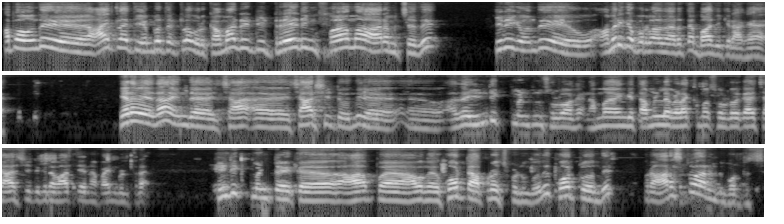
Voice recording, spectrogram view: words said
அப்போ வந்து ஆயிரத்தி தொள்ளாயிரத்தி எண்பத்தெட்டுல ஒரு கமாடிட்டி ட்ரேடிங் ஃபேமா ஆரம்பிச்சது. இன்னைக்கு வந்து அமெரிக்க பொருளாதாரத்தை பாதிக்கிறாங்க. எனவே தான் இந்த சார்ஜ் ஷீட் வந்து அதை இண்டிக்மெண்ட்னு சொல்லுவாங்க. நம்ம இங்க தமிழ்ல விளக்கமா சொல்றதுக்காக சார்ஜ் ஷீட்டுங்கிற வார்த்தையை நான் பயன்படுத்துறேன். இண்டிக்மெண்ட்டுக்கு அவங்க கோர்ட்டை அப்ரோச் பண்ணும்போது கோர்ட் வந்து ஒரு அரெஸ்ட் வாரண்ட் போட்டுருச்சு.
